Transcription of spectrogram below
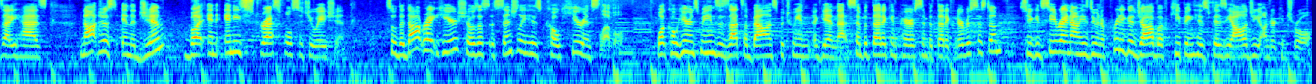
that he has not just in the gym, but in any stressful situation. So the dot right here shows us essentially his coherence level. What coherence means is that's a balance between, again, that sympathetic and parasympathetic nervous system. So you can see right now he's doing a pretty good job of keeping his physiology under control.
